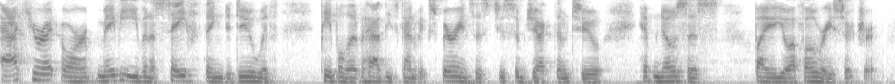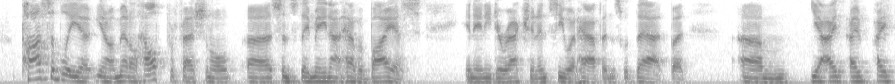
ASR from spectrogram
accurate or maybe even a safe thing to do with people that have had these kind of experiences to subject them to hypnosis by a UFO researcher, possibly a you know a mental health professional, uh, since they may not have a bias in any direction, and see what happens with that. But um, yeah, I, I,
